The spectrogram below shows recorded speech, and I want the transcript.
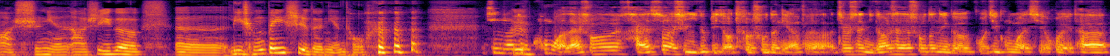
啊，十年啊，是一个呃里程碑式的年头。今年对空管来说还算是一个比较特殊的年份了。就是你刚才说的那个国际空管协会，它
